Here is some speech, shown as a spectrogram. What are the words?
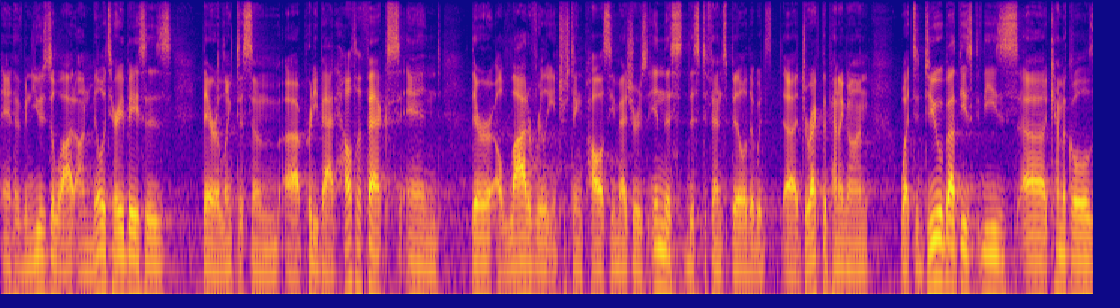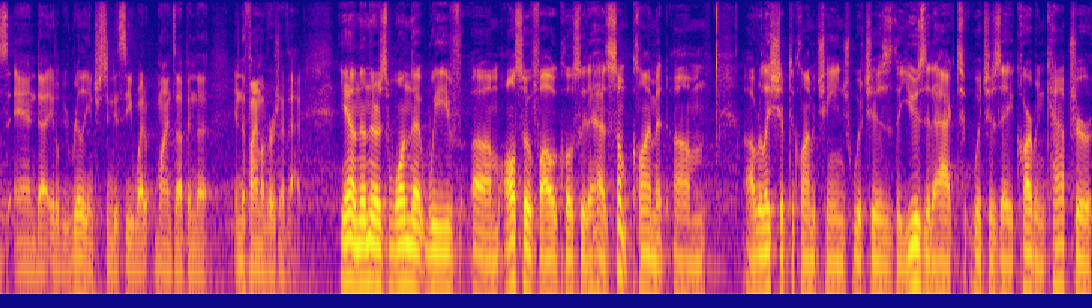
and have been used a lot on military bases. They're linked to some uh, pretty bad health effects and there are a lot of really interesting policy measures in this this defense bill that would uh, direct the Pentagon what to do about these these uh, chemicals, and uh, it'll be really interesting to see what winds up in the in the final version of that. Yeah, and then there's one that we've um, also followed closely that has some climate. Um, uh, relationship to climate change, which is the Use It Act, which is a carbon capture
